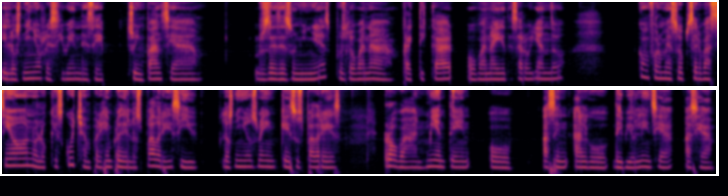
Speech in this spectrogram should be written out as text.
que los niños reciben desde su infancia, pues desde su niñez, pues lo van a practicar o van a ir desarrollando conforme a su observación o lo que escuchan, por ejemplo, de los padres, y los niños ven que sus padres roban, mienten o hacen algo de violencia hacia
